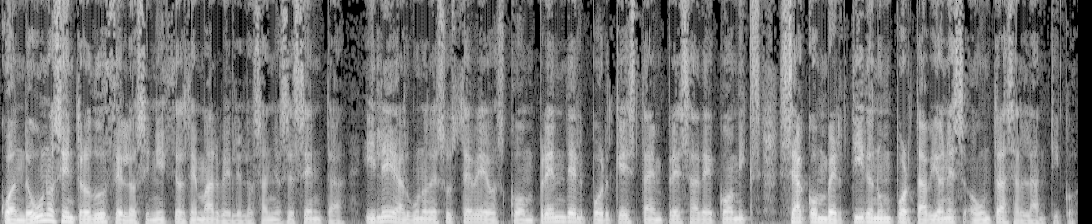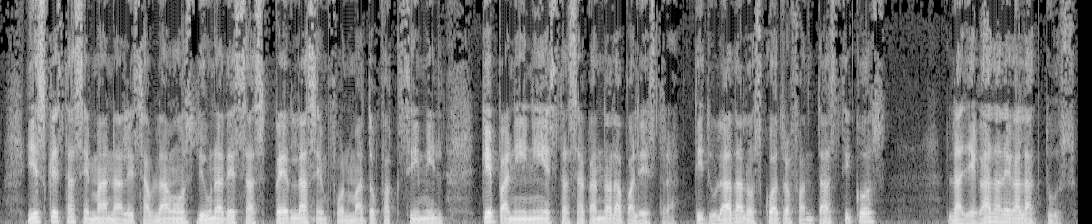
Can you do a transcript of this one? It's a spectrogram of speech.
Cuando uno se introduce en los inicios de Marvel en los años 60 y lee alguno de sus tebeos, comprende el por qué esta empresa de cómics se ha convertido en un portaaviones o un transatlántico. Y es que esta semana les hablamos de una de esas perlas en formato facsímil que Panini está sacando a la palestra, titulada Los Cuatro Fantásticos la llegada de Galactus,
